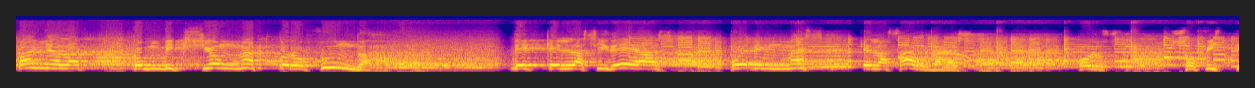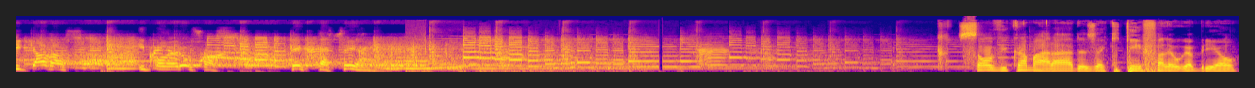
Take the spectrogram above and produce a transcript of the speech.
acompaña la convicción más profunda de que las ideas pueden más que las armas, por sofisticadas y poderosas que éstas sean. Salve camaradas, aqui quem fala é o Gabriel.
